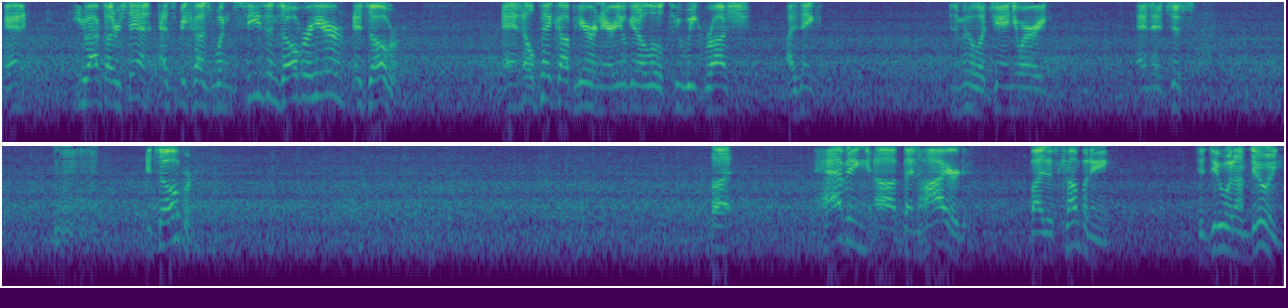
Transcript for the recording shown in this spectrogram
And you have to understand, it's because when season's over here, it's over. And they'll pick up here and there. You'll get a little two week rush, I think, in the middle of January. And it just, it's over. But having uh, been hired by this company to do what I'm doing,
